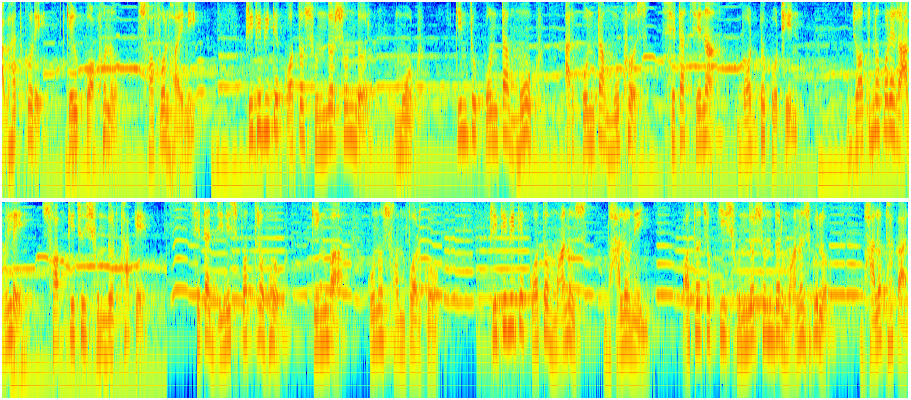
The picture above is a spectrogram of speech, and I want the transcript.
আঘাত করে কেউ কখনো সফল হয়নি। পৃথিবীতে কত সুন্দর সুন্দর মুখ, কিন্তু কোনটা মুখ আর কোনটা মুখোশ সেটা চেনা বড্ড কঠিন। যত্ন করে রাখলে সব কিছুই সুন্দর থাকে। সেটা জিনিসপত্র হোক কিংবা কোনো সম্পর্ক। পৃথিবীতে কত মানুষ ভালো নেই, অথচ কি সুন্দর সুন্দর মানুষগুলো ভালো থাকার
